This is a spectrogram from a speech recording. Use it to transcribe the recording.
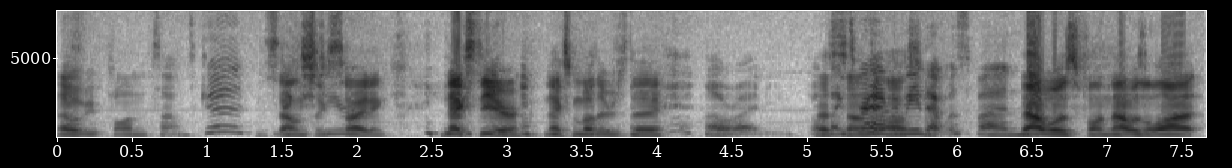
That would be fun. Sounds good. It sounds Next year? exciting. Next year, next Mother's Day. Alrighty. Well, That thanks for sounds having me. That was fun. That was fun. That was a lot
